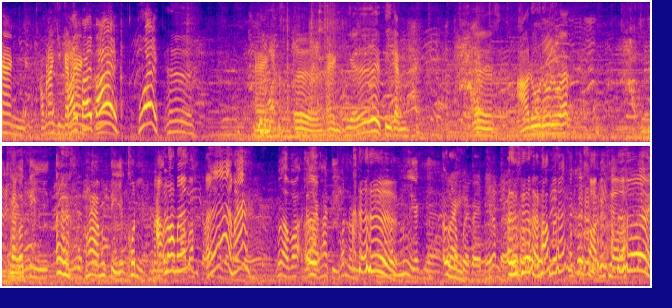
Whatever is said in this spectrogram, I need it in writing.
แม่งเขามานั่งกินกันไปแม่งไปไปหวยเออแม่งเออแม่งเย้ยตีกัน เออเอาดูดูดูครับถ้าเขาตีเออผ้ามึงตีคนมันเอาลองมึงเออมามึงเอาวะเดี๋ยวเออไอ้ผ้าตีคนนั้นเออมันมือยักษ์เทียเอ้ยเปิดไปนี้ลำเหนือเออลองมึงมันเคยสอบยักษ์เทียวะเอ้ย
